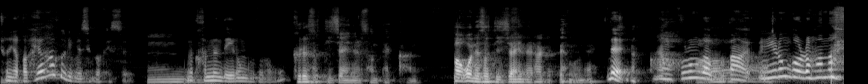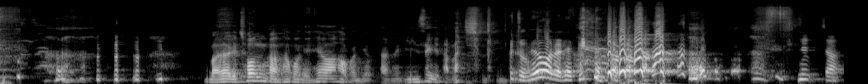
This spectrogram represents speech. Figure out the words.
저는 약간 회화 그림을 생각했어요. 음, 근데 갔는데 이런 거더라고. 그래서 디자인을 선택한. 학원에서 디자인을 하기 때문에. 네, 그냥 그런가 아. 보다. 이런 거를 하나 만약에 처음 간 학원이 회화 학원이었다면 인생이 달라지겠네요. 그쵸 회화를 했대. 진짜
